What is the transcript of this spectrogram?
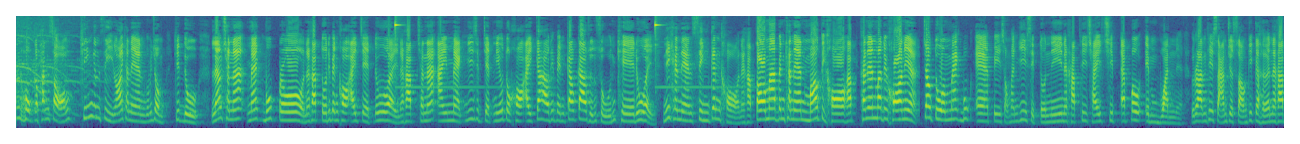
1,600กับ1,200ทิ้งกัน 400 คะแนน คุณผู้ชมคิดดู แล้วชนะ MacBook Pro นะครับ ตัวที่เป็น Core i7 ด้วยนะครับ ชนะ iMac 27 นิ้วตัว Core i9 ที่เป็น 9900K ด้วย นี่คะแนน Single Core นะครับ ต่อมาเป็นคะแนน Multi Core ครับ คะแนน Multi Core เนี่ย เจ้าตัว MacBook Air ปี 2020 ตัวนี้นะครับ ที่ใช้ชิป Apple M1 เนี่ยรันที่ 3.2 GHz นะครับ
